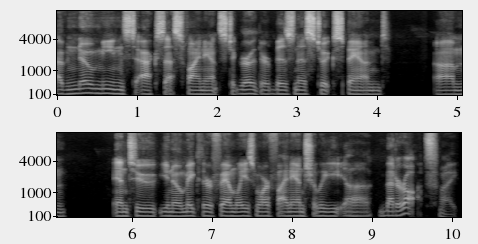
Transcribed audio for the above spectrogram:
have no means to access finance to grow their business, to expand, um, and to you know make their families more financially uh, better off. Right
